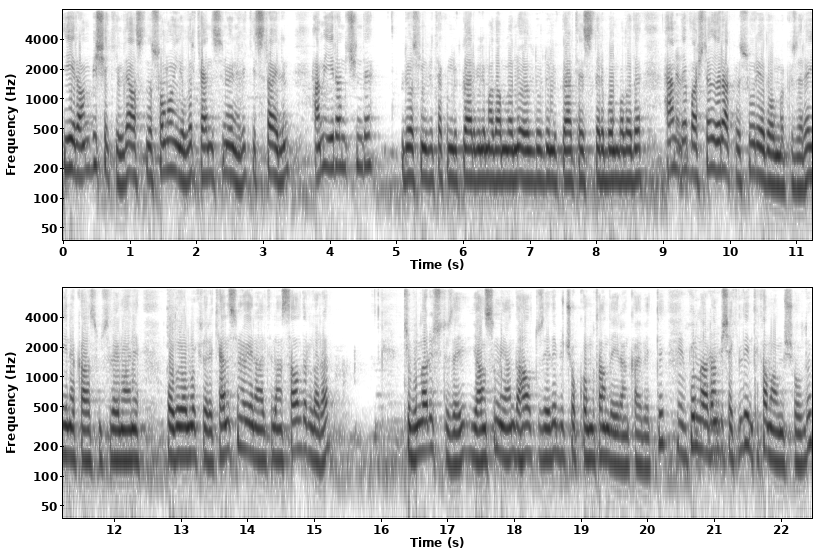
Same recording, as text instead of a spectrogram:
İran bir şekilde aslında son 10 yıldır kendisine yönelik İsrail'in hem İran içinde biliyorsunuz bir takım nükleer bilim adamlarını öldürdü, nükleer tesisleri bombaladı. Hem de başta Irak ve Suriye'de olmak üzere yine Kasım Süleymani oluyor olmak üzere kendisine yöneltilen saldırılara Ki bunlar üst düzey, yansımayan daha alt düzeyde birçok komutan da İran kaybetti. Mümkün, Bunlardan bir şekilde intikam almış oldu.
